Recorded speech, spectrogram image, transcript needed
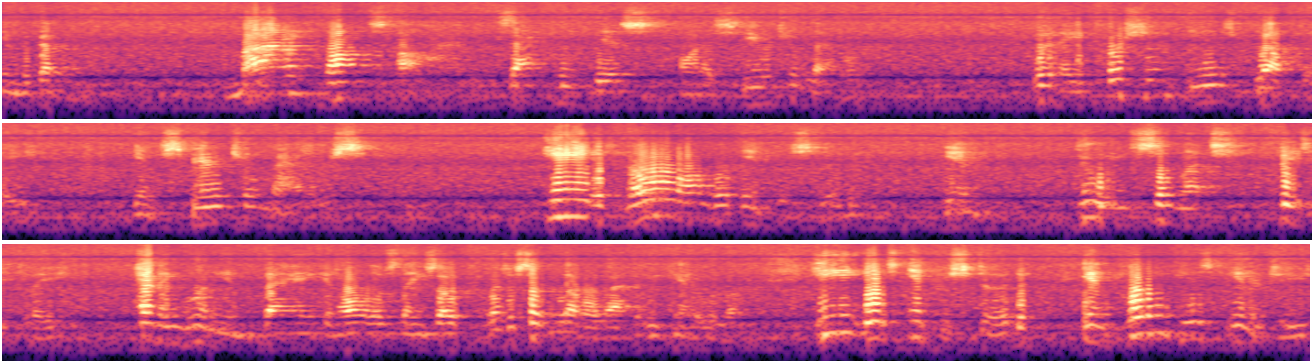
in the government. My thoughts are exactly this on a spiritual level. When a person is wealthy in spiritual matters, he is no longer interested in doing so much physically having money in the bank and all those things. So there's a certain level of that that we can't overlook. He is interested in putting his energies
